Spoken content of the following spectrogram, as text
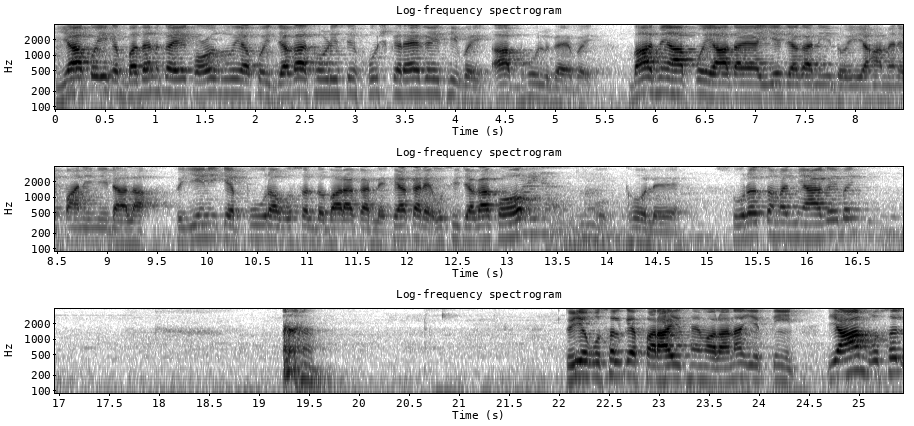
یا کوئی بدن کا ایک عضو یا کوئی جگہ تھوڑی سی خشک رہ گئی تھی بھائی آپ بھول گئے بھائی بعد میں آپ کو یاد آیا، یہ جگہ نہیں دھوئی، یہاں میں نے پانی نہیں ڈالا، تو یہ نہیں کہ پورا غسل دوبارہ کر لے۔ کیا کرے؟ اسی جگہ کو دھو لے۔ سورج سمجھ میں آ گئی بھائی؟ تو یہ غسل کے فرائض ہیں مولانا، یہ تین۔ یہ عام غسل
